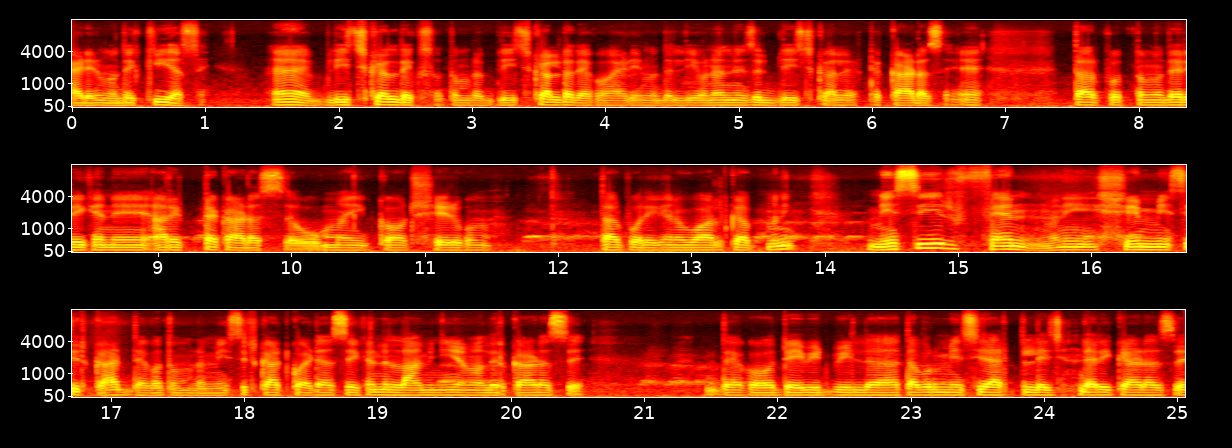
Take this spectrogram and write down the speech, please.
আইডির মধ্যে কি আছে। হ্যাঁ ব্লিচ কাল দেখছ? তোমরা ব্লিচ কালটা দেখো, আইডির মধ্যে লিওনাল মেসির ব্লিচ কাল একটা কার্ড আছে হ্যাঁ। তারপর তোমাদের এখানে আরেকটা কার্ড আছে ও মাই গড সেরকম। তারপর এখানে ওয়ার্ল্ড কাপ মানে মেসির ফ্যান মানে সে মেসির কার্ড দেখো তোমরা, মেসির কার্ড কয়টা আছে? এখানে লামিনি আমাদের কার্ড আছে, দেখো ডেভিড বিল্লা তারপর মেসির আরেকটা লেজেন্ডারি কার্ড আছে।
